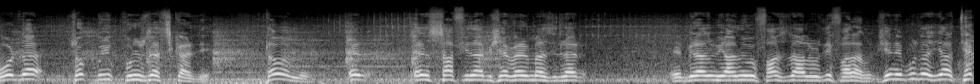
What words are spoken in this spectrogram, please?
orada çok büyük pürüzler çıkardı. Tamam mı? En, en safine bir şey vermezdiler. E, biraz uyanığı fazla alırdı falan. Şimdi burada ya tek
